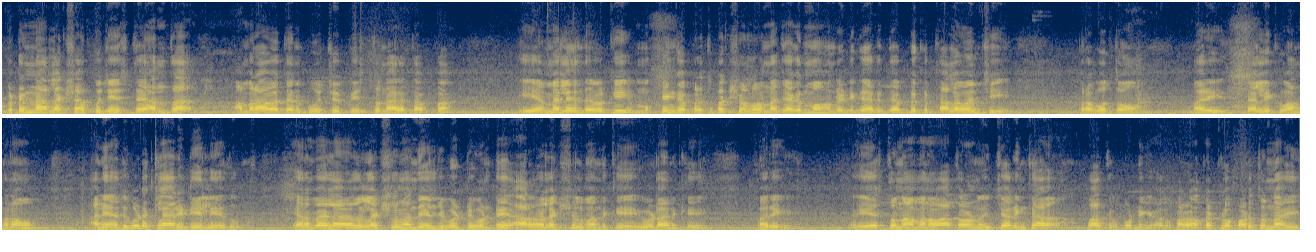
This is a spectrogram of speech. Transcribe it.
ఒకటిన్నర లక్ష అప్పు చేస్తే అంత అమరావతిని భూచూపిస్తున్నారే తప్ప ఈ ఎమ్మెల్యేల దెబ్బకి ముఖ్యంగా ప్రతిపక్షంలో ఉన్న జగన్మోహన్ రెడ్డి గారి దెబ్బకి తల వంచి ప్రభుత్వం మరి తల్లికి వందనం అని అది కూడా క్లారిటీ లేదు. ఎనభై నాలుగు లక్షల మంది ఎలిజిబిలిటీ ఉంటే అరవై లక్షల మందికి ఇవ్వడానికి మరి వేస్తున్నామన్న వాతావరణం ఇచ్చారు. ఇంకా పాత- కొన్ని ఒకట్లో పడుతున్నాయి.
